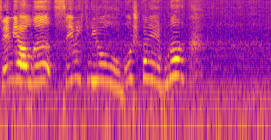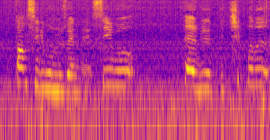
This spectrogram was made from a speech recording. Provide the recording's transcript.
Semih aldı. Semih gidiyor. Boş kale. Burak. Tam Sirigu'nun üzerine. Sirigu tercih etti. Çıkmadı.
